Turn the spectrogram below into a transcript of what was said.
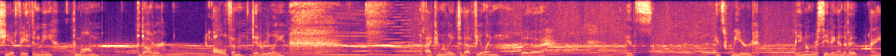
She had faith in me. The mom, the daughter, all of them did really. I can relate to that feeling, but uh, it's it's weird being on the receiving end of it. I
